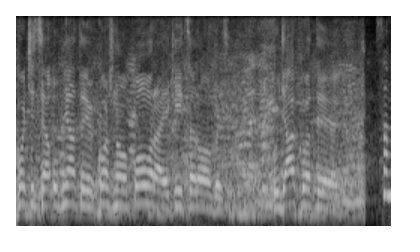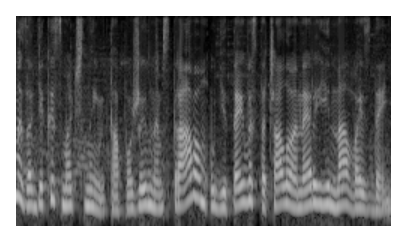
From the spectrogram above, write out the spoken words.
Хочеться обняти кожного повара, який це робить, подякувати Саме завдяки смачним та поживним стравам у дітей вистачало енергії на весь день.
